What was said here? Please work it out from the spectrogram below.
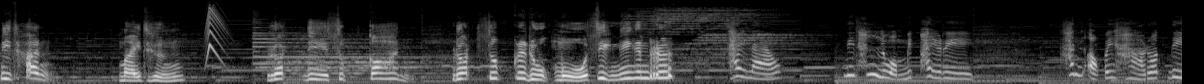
นี่ท่าน หมายถึงรสดีซุปก้อนรสซุปกระดูกหมูสิ่งนี้งั้นหรือ ใช่แล้ว นี่ท่านหลวมมิตรไพรี ท่านออกไปหารสดี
